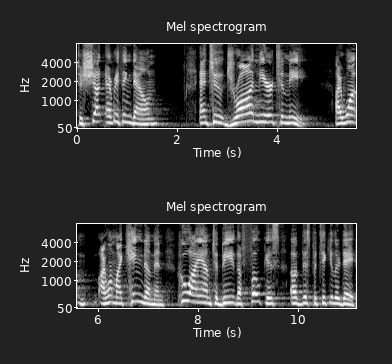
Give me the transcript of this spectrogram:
to shut everything down and to draw near to me. I want I want my kingdom and who I am to be the focus of this particular day.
